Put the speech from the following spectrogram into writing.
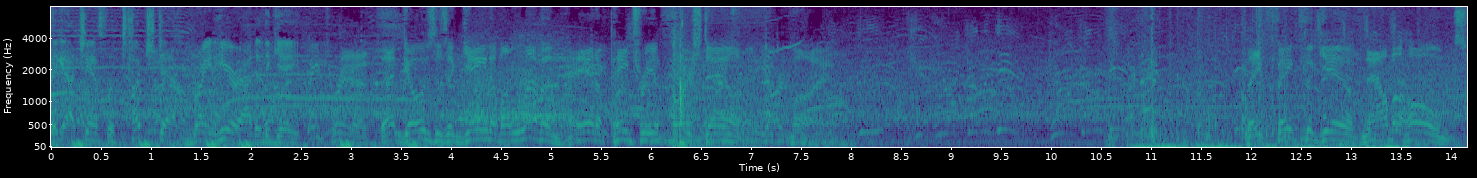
they got a chance for a touchdown right here out of the gate. That goes as a gain of 11 and a Patriot first down. Yard line. They fake the give. Now Mahomes.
